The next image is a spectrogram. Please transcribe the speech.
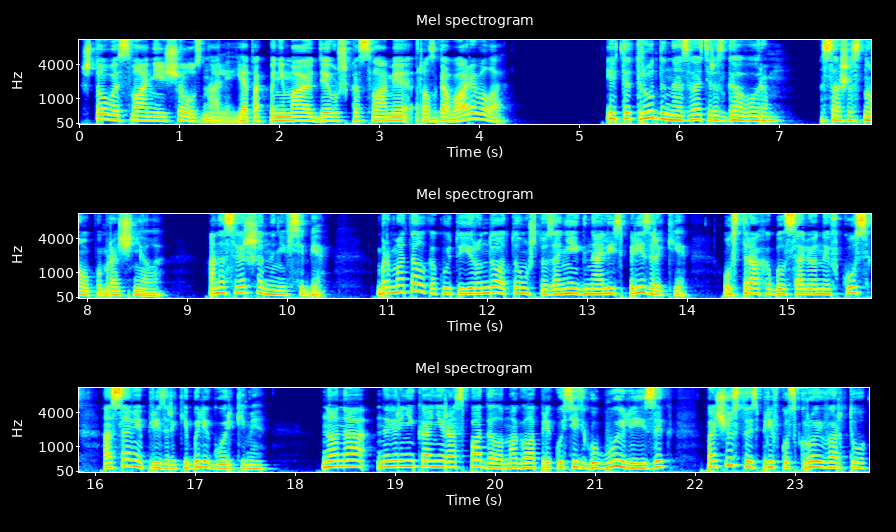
что вы с Ваней еще узнали? Я так понимаю, девушка с вами разговаривала? Это трудно назвать разговором. Саша снова помрачнела. Она совершенно не в себе. Бормотал какую-то ерунду о том, что за ней гнались призраки. У страха был соленый вкус, а сами призраки были горькими. Но она наверняка не распадала, могла прикусить губу или язык, почувствовать привкус крови во рту,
